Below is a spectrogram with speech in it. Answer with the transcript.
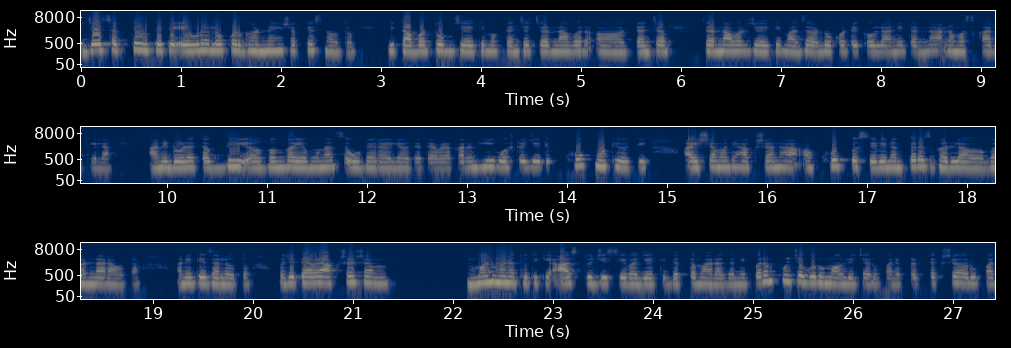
जे सत्य होते ते एवढ्या लवकर घडणं हे शक्यच नव्हतं. मी ताबडतोब जे आहे ते मग त्यांच्या चरणावर त्यांच्या चरणावर जे आहे ते माझं डोकं टेकवलं आणि त्यांना नमस्कार केला. आणि डोळ्यात अगदी गंगा यमुनाच उभ्या राहिल्या होत्या त्यावेळेला कारण ही गोष्ट जी आहे ती खूप मोठी होती. आयुष्यामध्ये हा क्षण हा खूप सेवेनंतरच घडला घडणारा होता. आणि ते झालं होतं. म्हणजे त्यावेळेला अक्षरशः मन म्हणत होते की आज तुझी सेवा जी ती दत्त महाराजांनी परमपूज्य गुरु माऊलीच्या रूपाने प्रत्यक्ष रूपात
